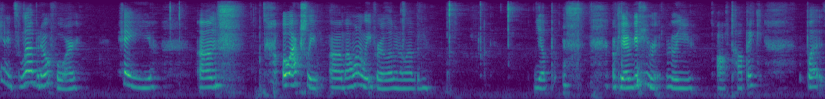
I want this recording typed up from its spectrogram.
and it's 1104. Hey. Um. Oh, actually, um, I want to wait for 11:11. Yep. okay, I'm getting really off topic, but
